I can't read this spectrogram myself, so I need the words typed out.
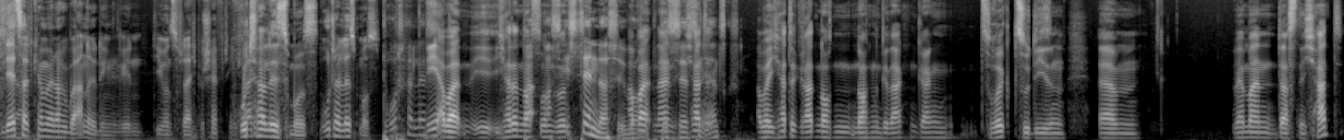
In der Zeit können wir noch über andere Dinge reden, die uns vielleicht beschäftigen. Brutalismus. Brutalismus. Brutalismus? Nee, aber ich hatte noch Wa- so, Was so ist denn das überhaupt? nein, das ist ich jetzt hatte- ein aber ich hatte gerade noch, noch einen Gedankengang zurück zu diesen, ähm, wenn man das nicht hat,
